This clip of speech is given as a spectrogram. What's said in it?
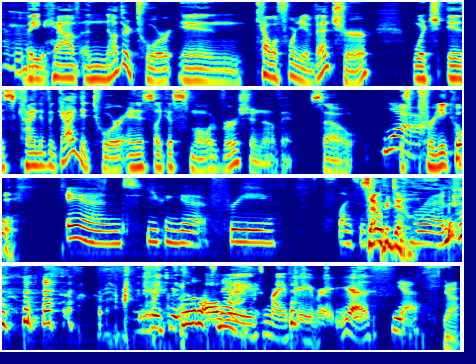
Mm-hmm. they have another tour in California Adventure, which is kind of a guided tour, and it's like a smaller version of it. So Yeah, it's pretty cool. and you can get free slices Sourdough. of bread. Which is A little snack. always my favorite. Yes. yes, Yeah.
